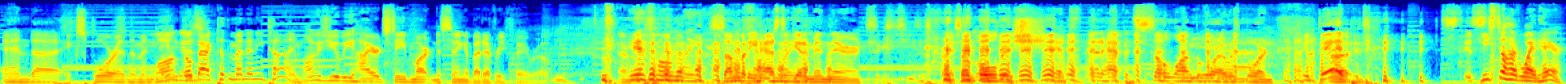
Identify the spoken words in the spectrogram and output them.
and uh, explore them and, Long and go as- back to them at any time. as long as UB hired Steve Martin to sing about every pharaoh. I mean, If only somebody has to get him in there. Jesus Christ, I'm old as shit. That happened so long before I was born. it did. it's, it's, He still had white hair.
